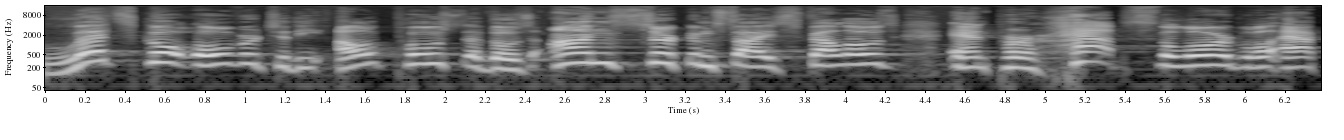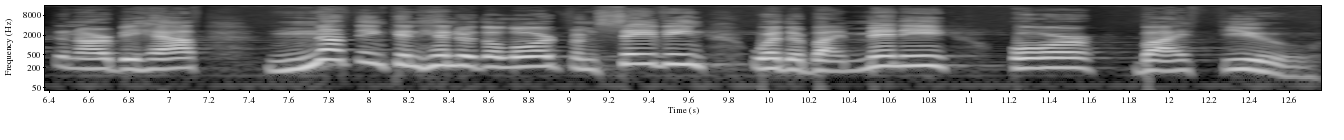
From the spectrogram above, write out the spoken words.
let's go over to the outpost of those uncircumcised fellows, and perhaps the Lord will act in our behalf. Nothing can hinder the Lord from saving, whether by many or by few.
